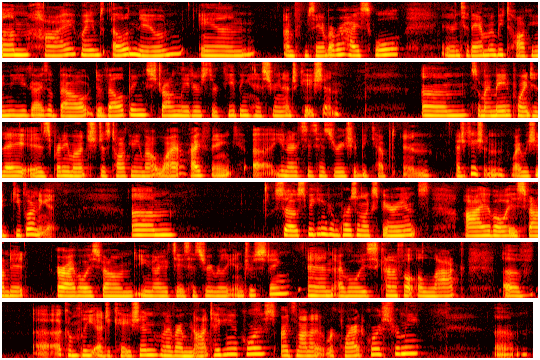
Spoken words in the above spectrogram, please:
Um, hi, my name's Ellen Noon, and I'm from Santa Barbara High School. And today I'm going to be talking to you guys about developing strong leaders through keeping history in education. Um, so my main point today is pretty much just talking about why I think uh, United States history should be kept in education, why we should keep learning it. Um, so speaking from personal experience, I have always found it or I've always found United States history really interesting, and I've always kind of felt a lack of a complete education whenever I'm not taking a course or it's not a required course for me. Um,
